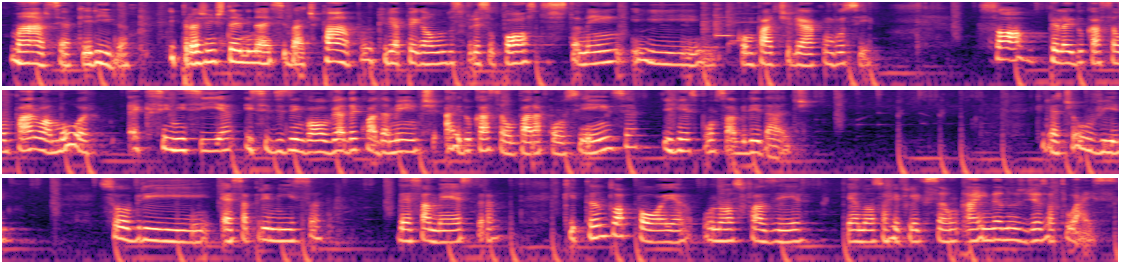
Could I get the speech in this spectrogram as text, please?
Márcia, querida, e para a gente terminar esse bate-papo, eu queria pegar um dos pressupostos também e compartilhar com você. Só pela educação para o amor é que se inicia e se desenvolve adequadamente a educação para a consciência e responsabilidade. Queria te ouvir sobre essa premissa dessa mestra que tanto apoia o nosso fazer e a nossa reflexão ainda nos dias atuais.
